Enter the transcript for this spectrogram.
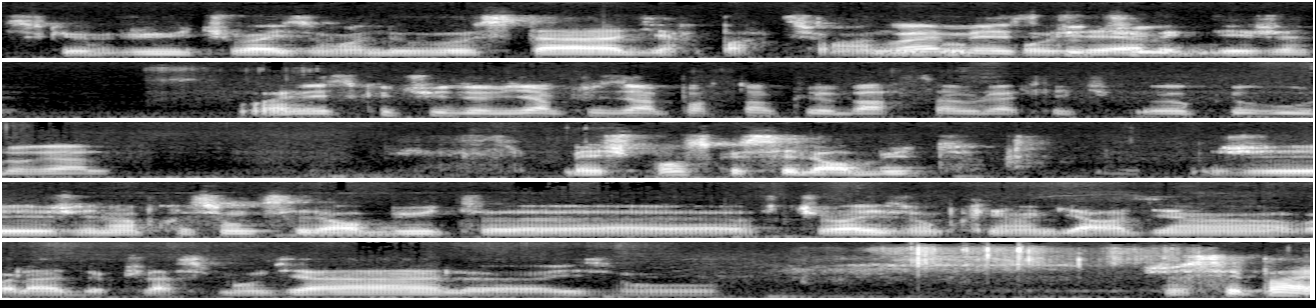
Parce que vu, tu vois, ils ont un nouveau stade, ils repartent sur un nouveau projet avec des jeunes. Ouais. Est-ce que tu deviens plus important que le Barça ou l'Atlético ou le Real? Mais je pense que c'est leur but. J'ai l'impression que c'est leur but. Euh, tu vois, ils ont pris un gardien voilà, de classe mondiale. Euh, ils ont. Je sais pas,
